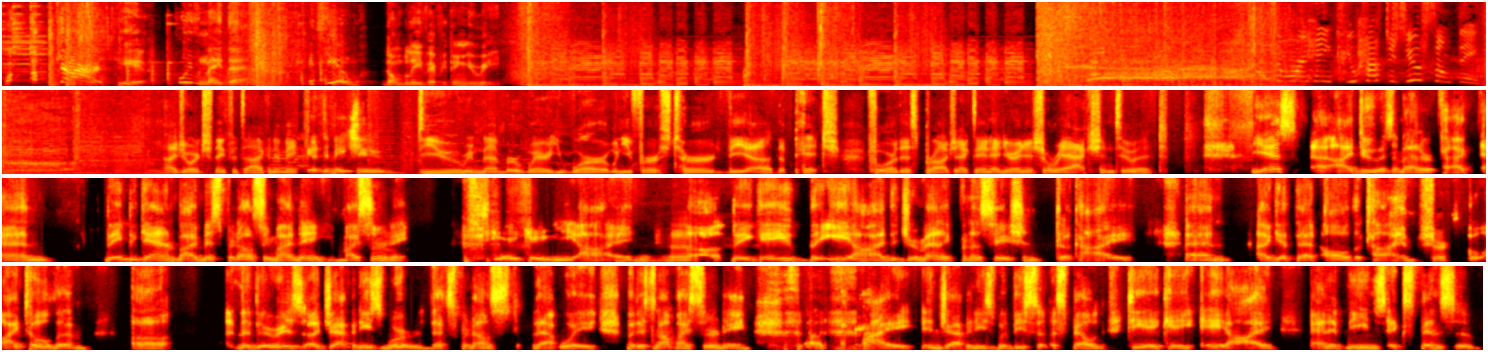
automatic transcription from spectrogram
What? Uh, get out of here! Who even made that? It's you! Don't believe everything you read. Hi George, thanks for talking to me. Good to meet you. Do you remember where you were when you first heard the uh, the pitch for this project and, and your initial reaction to it? Yes, I I do, as a matter of fact. And they began by mispronouncing my name, my surname, T A K E I. Uh, They gave the EI the Germanic pronunciation, Takai. And I get that all the time. Sure. So I told them uh, there is a Japanese word that's pronounced that way, but it's not my surname. Uh, Takai in Japanese would be spelled T A K A I, and it means expensive.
